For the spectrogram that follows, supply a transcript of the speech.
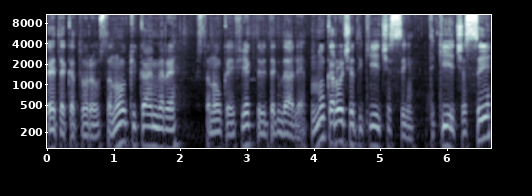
это, которая установки камеры, установка эффектов и так далее. Ну, короче, такие часы. Такие часы.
